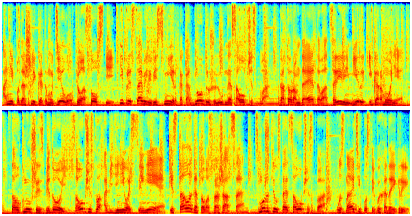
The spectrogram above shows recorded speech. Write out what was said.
Они подошли к этому делу философски и представили весь мир как одно дружелюбное сообщество, в котором до этого царили мир и гармония. Столкнувшись с бедой, сообщество объединилось сильнее и стало готово сражаться. Сможет ли устоять сообщество? Узнаете после выхода игры.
